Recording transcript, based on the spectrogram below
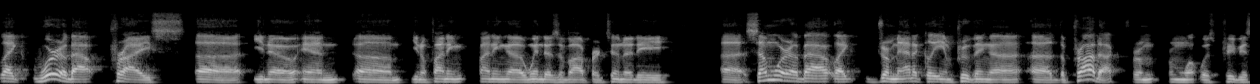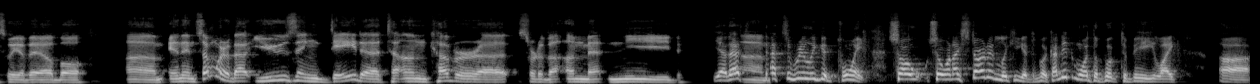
like were about price, uh, you know, and um, you know finding finding uh, windows of opportunity uh, somewhere about like dramatically improving uh, uh, the product from from what was previously available, um, and then somewhere about using data to uncover a sort of an unmet need. Yeah, that's um, that's a really good point. So so when I started looking at the book, I didn't want the book to be like uh,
